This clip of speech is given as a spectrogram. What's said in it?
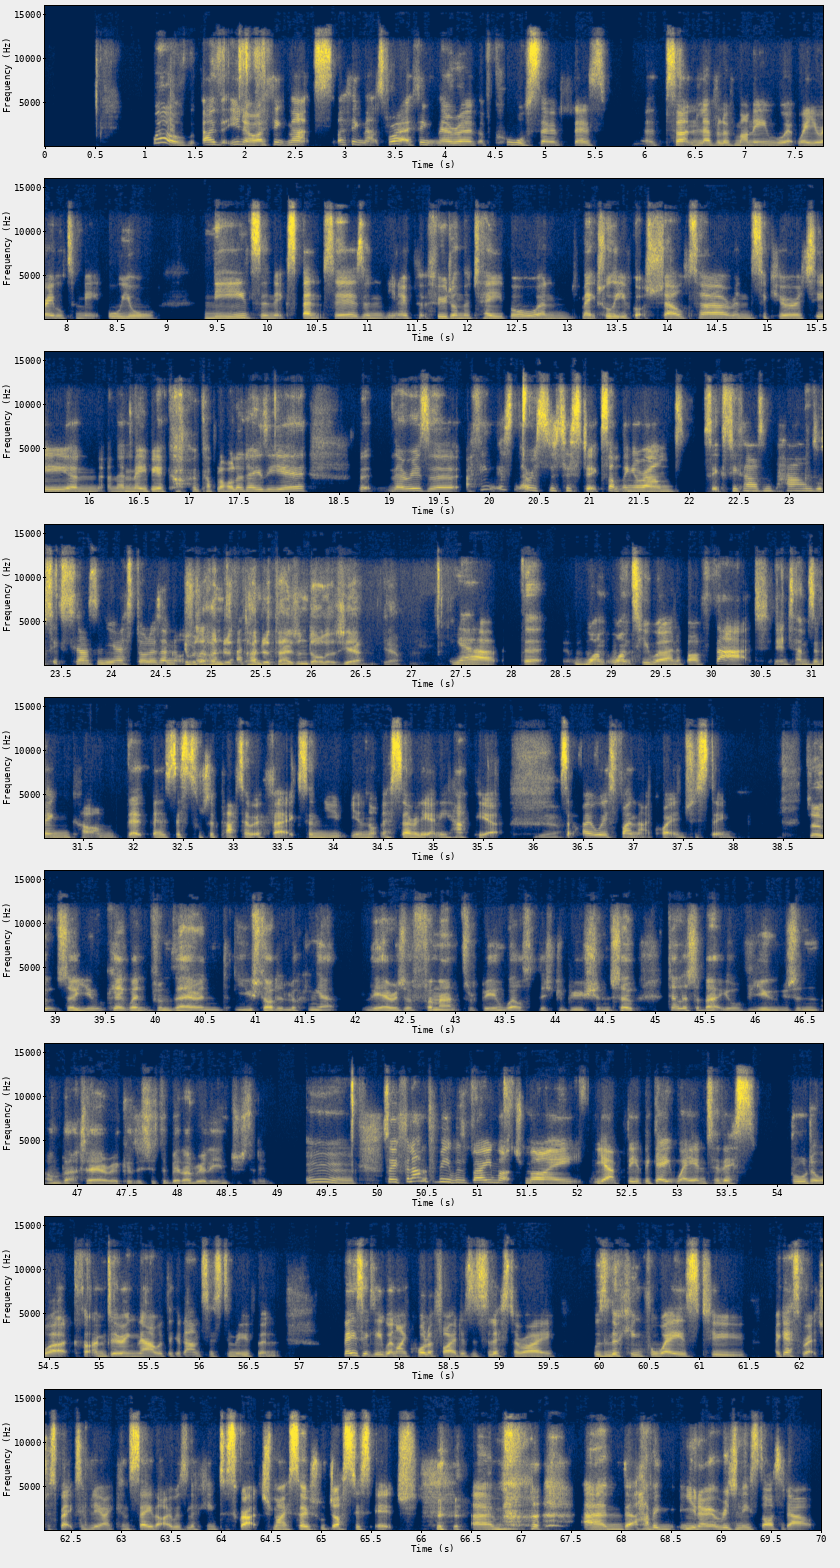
Well, I, you know, I think that's I think that's right. I think there are, of course, there, there's a certain level of money where, where you're able to meet all your needs and expenses and you know put food on the table and make sure that you've got shelter and security and and then maybe a, couple of holidays a year. But there is a i think isn't there a statistic something around 60,000 pounds or 60,000 US dollars? I'm not it sure. Was a hundred hundred thousand dollars. Yeah yeah. Yeah that once you earn above that in terms of income that there's this sort of plateau effect and you, you're not necessarily any happier. Yeah. So i always find that quite interesting so so you went from there and you started looking at the areas of philanthropy and wealth distribution. So tell us about your views and on that area because this is the bit i'm really interested in. Mm. so philanthropy was very much my yeah the, the gateway into this broader work that i'm doing now with the good ancestor movement. Basically, when I qualified as a solicitor, I was looking for ways to, I guess, retrospectively, I can say that I was looking to scratch my social justice itch. um, and having, you know, originally started out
